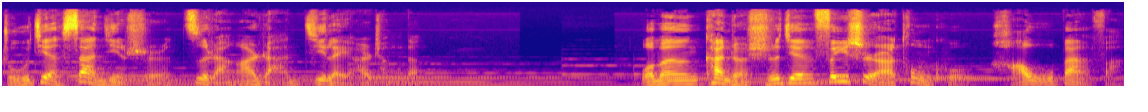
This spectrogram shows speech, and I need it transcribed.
逐渐散尽时自然而然积累而成的。我们看着时间飞逝而痛苦，毫无办法。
